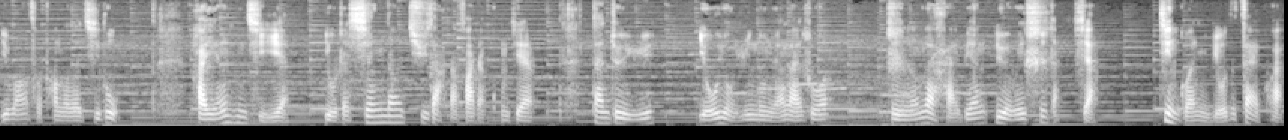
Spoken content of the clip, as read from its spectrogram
以往所创造的记录。海洋型企业有着相当巨大的发展空间，但对于游泳运动员来说，只能在海边略微施展一下。尽管你游得再快，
